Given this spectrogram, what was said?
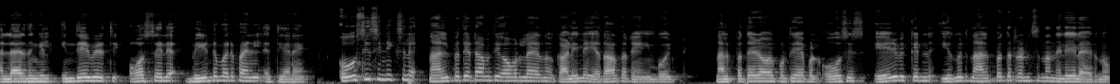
അല്ലായിരുന്നെങ്കിൽ ഇന്ത്യയെ വീഴ്ത്തി ഓസ്ട്രേലിയ വീണ്ടും ഒരു ഫൈനലിൽ എത്തിയാനെ. ഓസീസ് ഇന്നിങ്സിലെ നാൽപ്പത്തിയെട്ടാമത്തെ ഓവറിലായിരുന്നു കളിയിലെ യഥാർത്ഥ ടേണിംഗ് പോയിന്റ്. നാൽപ്പത്തേഴ് ഓവർ പൂർത്തിയായപ്പോൾ ഓസീസ് ഏഴ് വിക്കറ്റിന് ഇരുന്നൂറ്റി നാൽപ്പത്തെട്ട് റൺസ് എന്ന നിലയിലായിരുന്നു.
